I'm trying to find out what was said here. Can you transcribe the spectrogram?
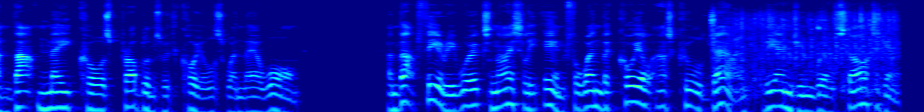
and that may cause problems with coils when they're warm. And that theory works nicely in for when the coil has cooled down, the engine will start again.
